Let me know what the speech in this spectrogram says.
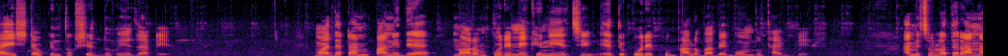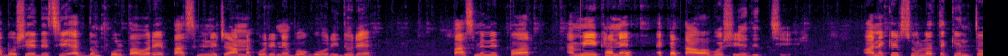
রাইসটাও কিন্তু সেদ্ধ হয়ে যাবে। ময়দাটা আমি পানি দিয়ে নরম করে মেখে নিয়েছি। এতে করে খুব ভালোভাবে বন্ধ থাকবে। আমি চুলাতে রান্না বসিয়ে দিচ্ছি একদম ফুল পাওয়ারে পাঁচ মিনিট রান্না করে নেব ঘড়ি দূরে পাঁচ মিনিট পর আমি এখানে একটা তাওয়া বসিয়ে দিচ্ছি। অনেকের চুলাতে কিন্তু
